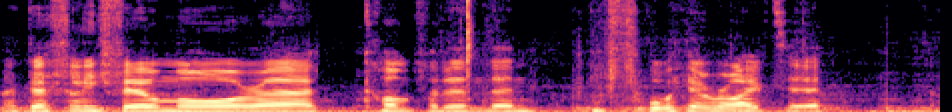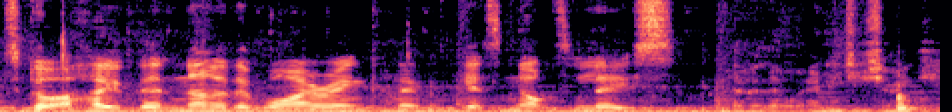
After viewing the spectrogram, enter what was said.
I definitely feel more uh, confident than before we arrived here. Just got to hope that none of the wiring kind of gets knocked loose. Have a little energy drink.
